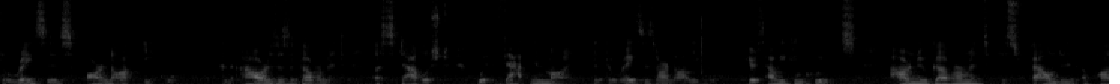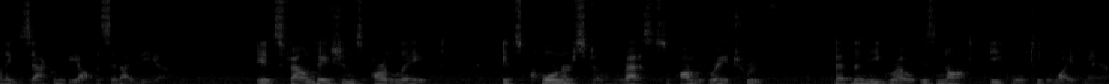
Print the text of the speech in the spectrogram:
the races are not equal and ours is a government established with that in mind, that the races are not equal. Here's how he concludes Our new government is founded upon exactly the opposite idea. Its foundations are laid, its cornerstone rests upon the great truth that the Negro is not equal to the white man,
